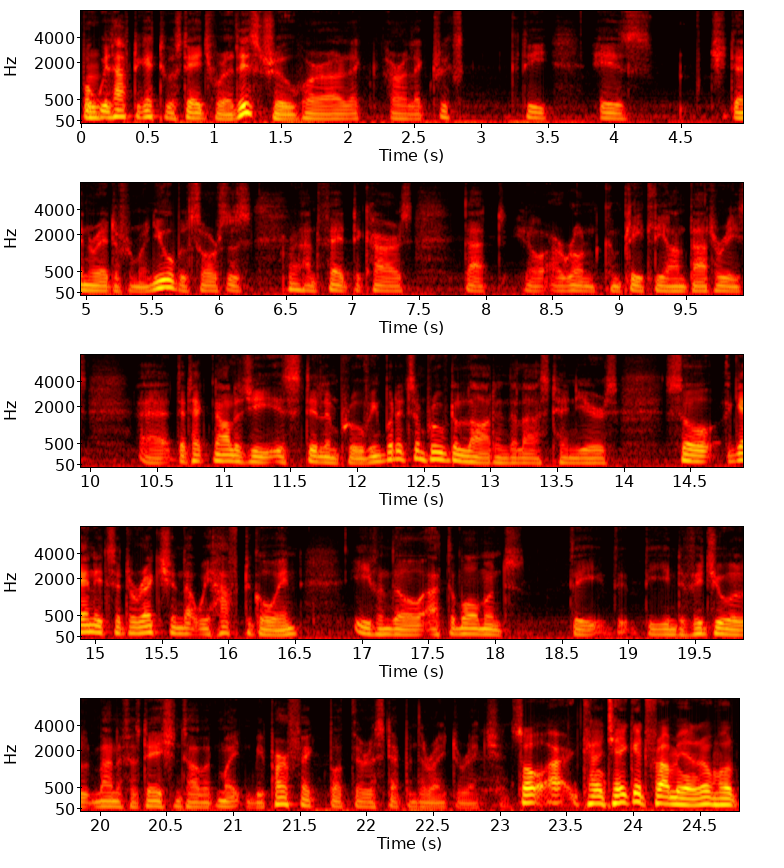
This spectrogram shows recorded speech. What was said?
but mm. we'll have to get to a stage where it is true, where our, our electricity is generated from renewable sources right. and fed to cars that you know are run completely on batteries. Uh, the technology is still improving, but it's improved a lot in the last ten years. So again, it's a direction that we have to go in, even though at the moment the, the, the individual manifestations of it mightn't be perfect, but they're a step in the right direction. So, uh, can I take it from you? I don't put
